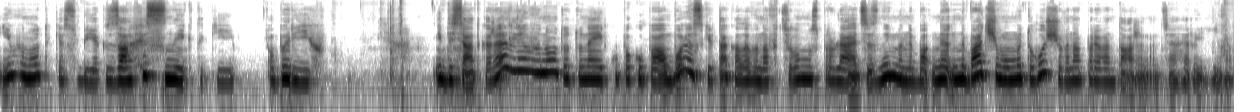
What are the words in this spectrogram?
І воно таке собі, як захисник такий, оберіг. І десятка жезлів, ну тут у неї купа-купа обов'язків, так, але вона в цілому справляється з ними. Не, не, не бачимо ми того, що вона перевантажена, ця героїня.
